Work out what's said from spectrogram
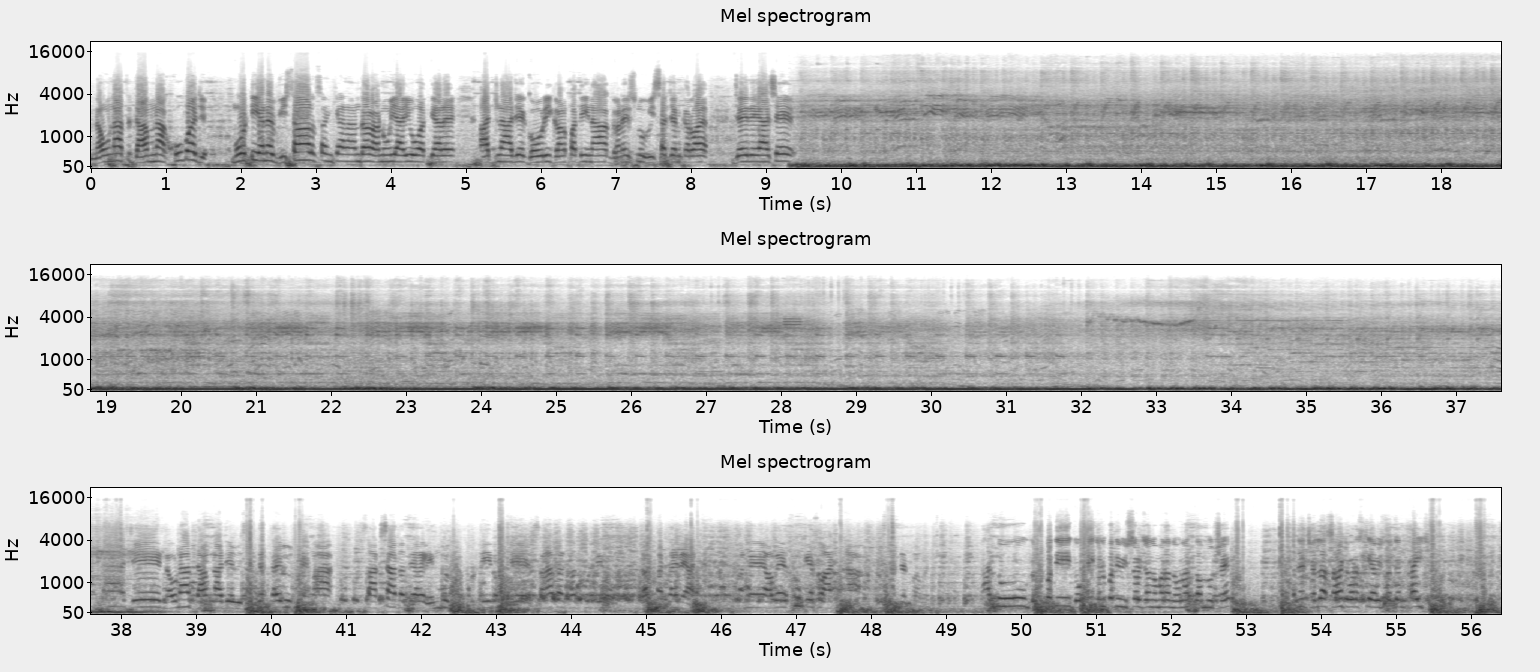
નવનાથ ધામના ખૂબ જ મોટી અને વિશાળ સંખ્યાના અંદર અનુયાયીઓ અત્યારે આજના આજે ગૌરી ગણપતિના ગણેશનું વિસર્જન કરવા જઈ રહ્યા છે. નવનાથ ધામના જે વિસર્જન થયેલું છે, એમાં સાક્ષાત અત્યારે હિન્દુ સંસ્કૃતિનું જે સનાતન સંસ્કૃતિનું દર્શન થઈ રહ્યા છે. અને હવે શું કહેશો આજના વિસર્જન બાબતે આજનું ગણપતિ, ગૌરી ગણપતિ વિસર્જન અમારા નવનાથ ધામનું છે. અને છેલ્લા સાઠ વર્ષથી આ વિસર્જન થાય છે.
